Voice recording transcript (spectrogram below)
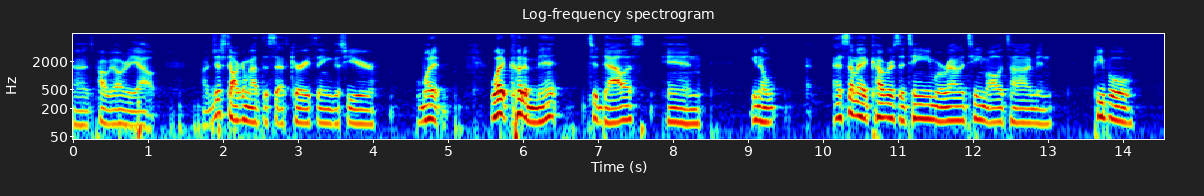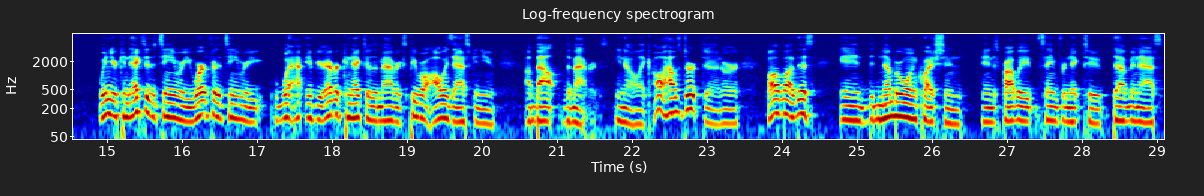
Uh, it's probably already out. Uh, just talking about the Seth Curry thing this year, what it what it could have meant to Dallas, and you know, as somebody that covers the team or around the team all the time, and people when you're connected to the team or you work for the team or you, what if you're ever connected to the Mavericks, people are always asking you about the Mavericks. You know, like, oh, how's Dirk doing? Or blah, blah, blah, this. And the number one question, and it's probably the same for Nick too, that I've been asked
